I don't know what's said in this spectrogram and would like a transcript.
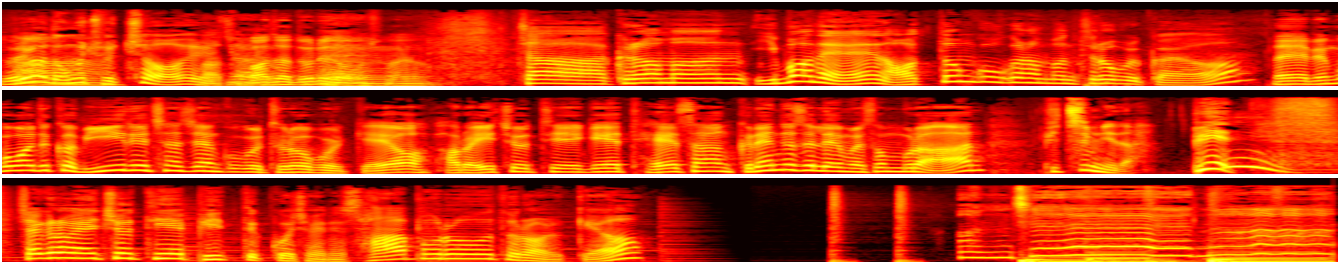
노래가 아. 너무 좋죠. 일단. 맞아, 노래 네. 너무 좋아요. 자, 그러면 이번엔 어떤 곡을 한번 들어볼까요? 네, 명곡 월드컵 2위를 차지한 곡을 들어볼게요. 바로 H.O.T에게 대상 그랜드슬램을 선물한 빛입니다. 빛! 자, 그럼 H.O.T의 빛 듣고 저희는 4부로 돌아올게요. 언제나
